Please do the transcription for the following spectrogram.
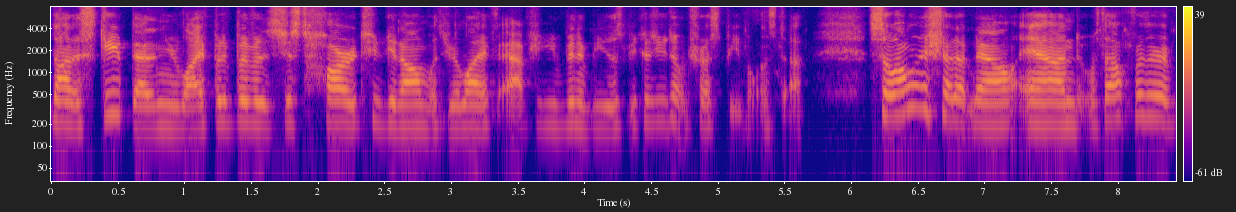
not escape that in your life but, but it's just hard to get on with your life after you've been abused because you don't trust people and stuff. So i'm going to shut up now and without further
